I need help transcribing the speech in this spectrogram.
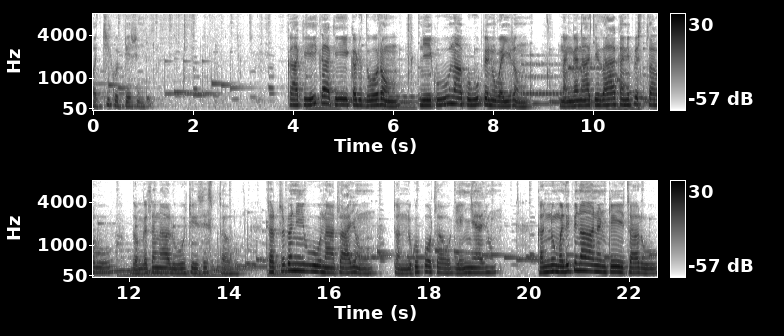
పచ్చి కొట్టేసింది. కాకి కాకి ఇక్కడి దూరం. నీకు నాకు పెను వైరం. నంగనాచిలా కనిపిస్తావు. దొంగతనాలు చేసేస్తావు. తరచుగా నీవు నా సాయం తన్నుకుపోతావు. ఏం న్యాయం? కన్ను మలిపినానంటే చాలు.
